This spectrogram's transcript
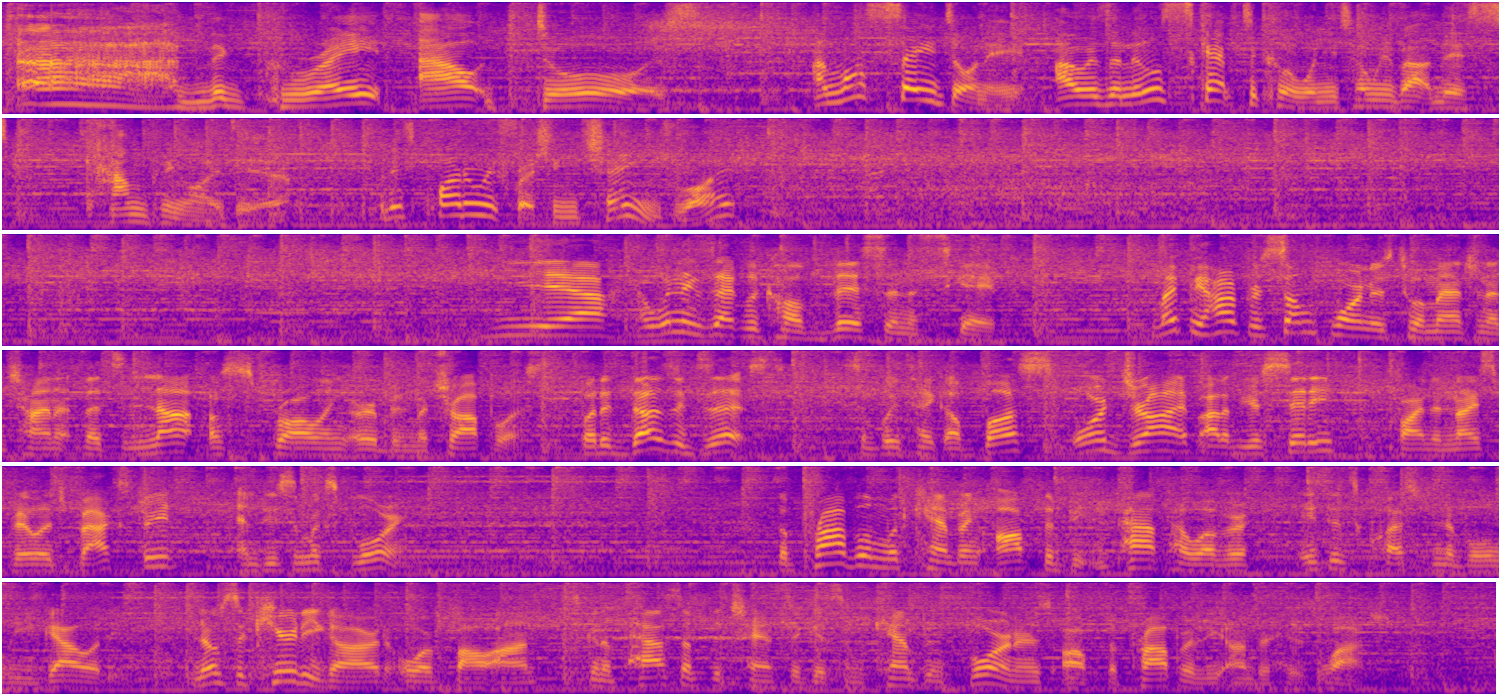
Ah, the great outdoors. I must say, Donny, I was a little skeptical when you told me about this camping idea, but it's quite a refreshing change, right? Yeah, I wouldn't exactly call this an escape. It might be hard for some foreigners to imagine a China that's not a sprawling urban metropolis, but it does exist. Simply take a bus or drive out of your city, find a nice village backstreet, and do some exploring. The problem with camping off the beaten path, however, is its questionable legality. No security guard or Bao'an is going to pass up the chance to get some camping foreigners off the property under his watch.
